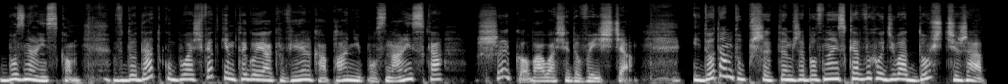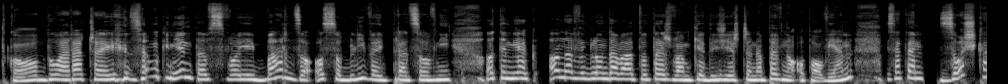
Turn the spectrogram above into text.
Boznańską. W dodatku była świadkiem tego, jak wielka pani Boznańska szykowała się do wyjścia. I dodam tu przy tym, że Boznańska wychodziła dość rzadko, była raczej zamknięta w swojej bardzo osobliwej pracowni. O tym, jak ona wyglądała, to też Wam kiedyś jeszcze na pewno opowiem. Zatem Zośka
